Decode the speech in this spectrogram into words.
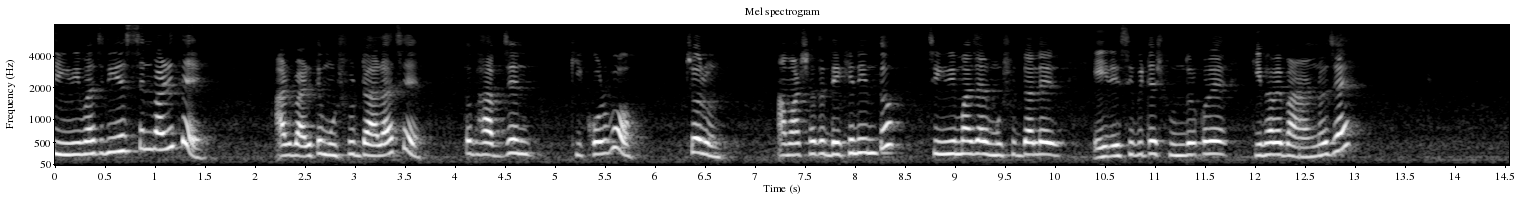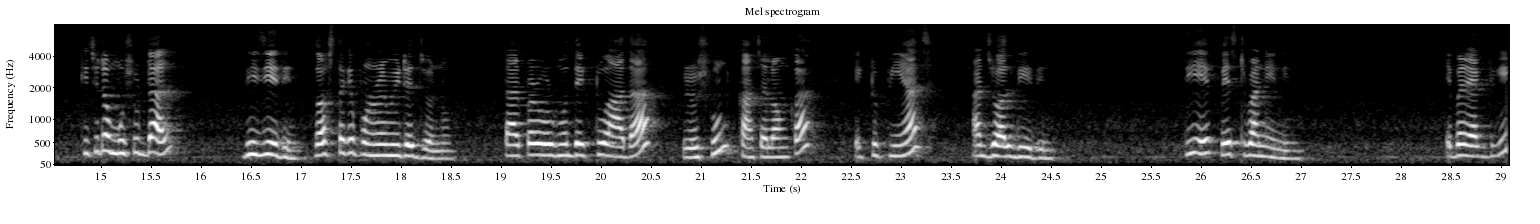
চিংড়ি মাছ নিয়ে এসছেন বাড়িতে? আর বাড়িতে মুসুর ডাল আছে? তো ভাবছেন, কি করব? চলুন, আমার সাথে দেখে নিন তো চিংড়ি মাছ আর মুসুর ডালের এই রেসিপিটা সুন্দর করে কীভাবে বানানো যায়। কিছুটা মুসুর ডাল ভিজিয়ে দিন দশ থেকে পনেরো মিনিটের জন্য। তারপর ওর মধ্যে একটু আদা, রসুন, কাঁচা লঙ্কা, একটু পেঁয়াজ আর জল দিয়ে দিন। দিয়ে পেস্ট বানিয়ে নিন। এবার একদিকে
